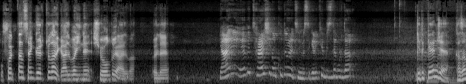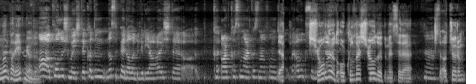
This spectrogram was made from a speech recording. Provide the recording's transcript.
ufaktan sen görüntüler galiba yine şey oldu galiba. Öyle Yani evet her şeyin okulda öğretilmesi gerekiyor. Biz de burada Gidip gelince kazandığım para yetmiyordu. aa konuşma işte kadın nasıl ped alabilir ya işte ka- arkasının arkasından falan. Ya, sabuk şey yani. oluyordu okulda şey oluyordu mesela Ha. işte atıyorum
